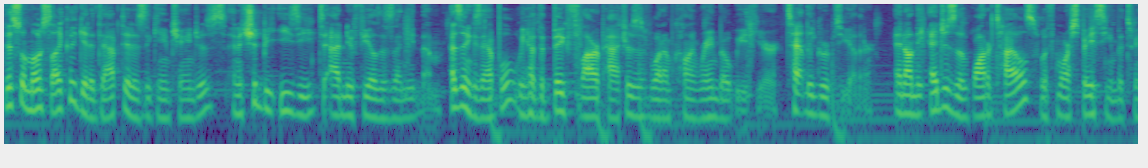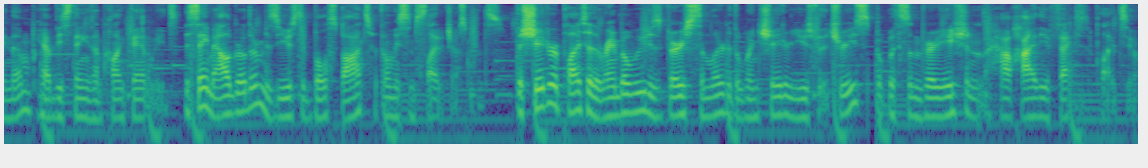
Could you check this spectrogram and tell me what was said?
This will most likely get adapted as the game changes, and it should be easy to add new fields as I need them. As an example, we have the big flower patches of what I'm calling rainbow weed here, tightly grouped together. And on the edges of the water tiles, with more spacing in between them, we have these things I'm calling fan weeds. The same algorithm is used at both spots with only some slight adjustments. The shader applied to the rainbow weed is very similar to the wind shader used for the trees, but with some variation on how high the effect is applied to.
